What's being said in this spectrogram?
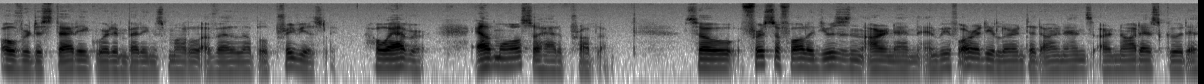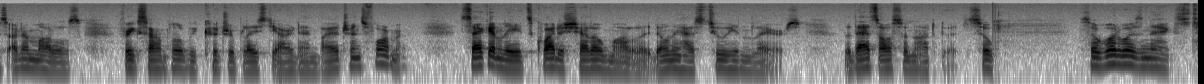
over the static word embeddings model available previously. However, Elmo also had a problem. So first of all, it uses an RNN, and we've already learned that RNNs are not as good as other models. For example, we could replace the RNN by a transformer. Secondly, it's quite a shallow model. It only has two hidden layers. So that's also not good. So, so what was next?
